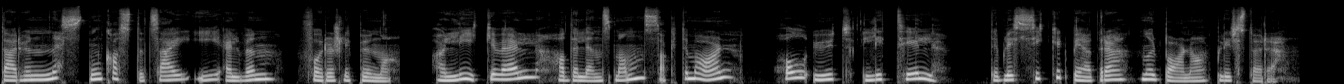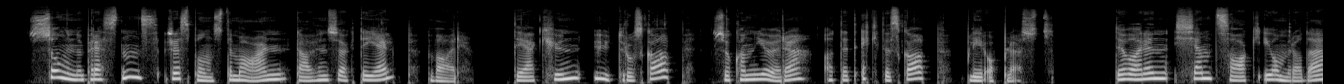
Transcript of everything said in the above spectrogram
der hun nesten kastet seg i elven for å slippe unna. Allikevel hadde lensmannen sagt til Maren, hold ut litt til, det blir sikkert bedre når barna blir større. Sogneprestens respons til Maren da hun søkte hjelp, var det er kun utroskap som kan gjøre at et ekteskap blir oppløst. Det var en kjent sak i området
